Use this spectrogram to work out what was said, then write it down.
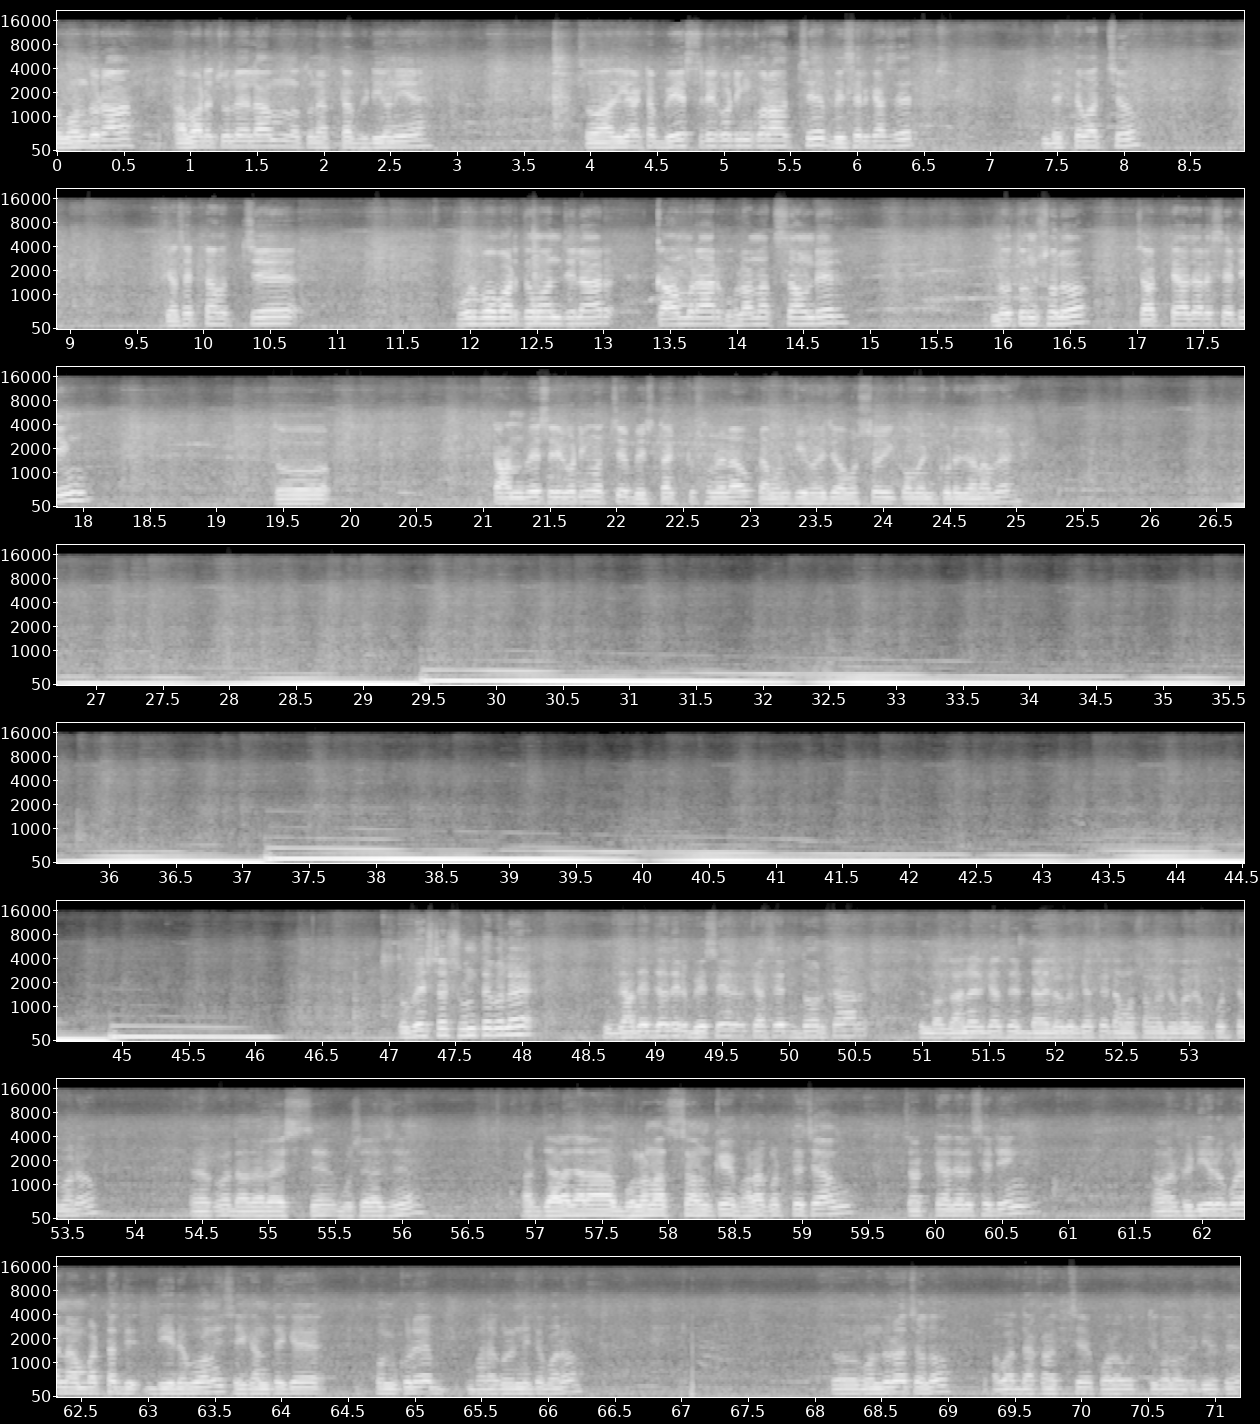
তো বন্ধুরা, আবারও চলে এলাম নতুন একটা ভিডিও নিয়ে। তো আজকে একটা বেস রেকর্ডিং করা হচ্ছে বেসের ক্যাসেট দেখতে পাচ্ছ? ক্যাসেটটা হচ্ছে পূর্ব বর্ধমান জেলার কামরার ভোলানাথ সাউন্ডের নতুন ষোলো, চারটে হাজারের সেটিং তো টান বেস রেকর্ডিং হচ্ছে বেসটা একটু শুনে নাও, কেমন কি হয়েছে অবশ্যই কমেন্ট করে জানাবে। তো বেসটা শুনতে পেলে যাদের যাদের বেসের ক্যাসেট দরকার কিংবা গানের ক্যাসেট ডায়লগের ক্যাসেট আমার সঙ্গে যোগাযোগ করতে পারো। দেখো, দাদারা এসছে, বসে আছে। আর যারা যারা ভোলানাথ সাউন্ডকে ভাড়া করতে চাও, চারটে হাজারের সেটিং আমার ভিডিওর ওপরে নাম্বারটা দিয়ে দেবো আমি সেইখান থেকে ফোন করে ভাড়া করে নিতে পারো। তো বন্ধুরা, চলো, আবার দেখা হচ্ছে পরবর্তী কোনো ভিডিওতে।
